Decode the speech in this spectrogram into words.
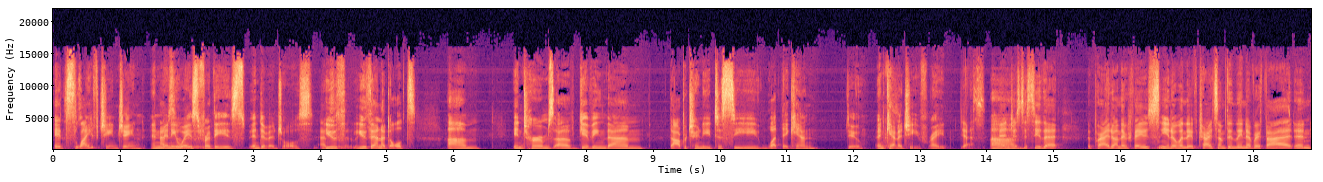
it's life changing in many ways for these individuals, Absolutely. youth, youth and adults, um, in terms of giving them the opportunity to see what they can do and can achieve, right? Yes. Um, and just to see that the pride on their face, you know, when they've tried something they never thought, and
